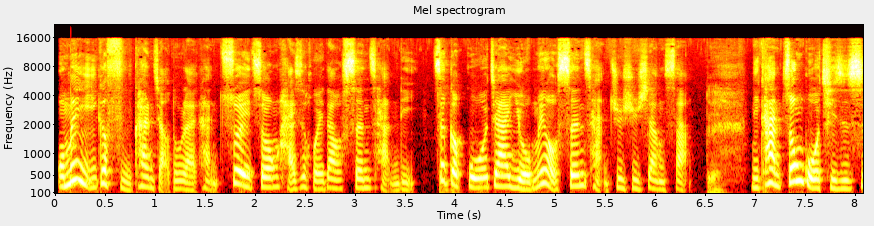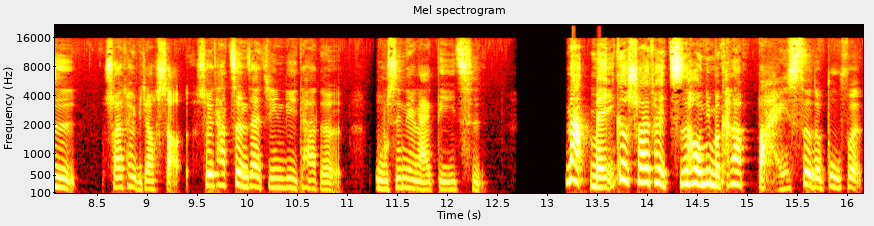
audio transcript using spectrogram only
我们以一个俯瞰角度来看，最终还是回到生产力，这个国家有没有生产继续向上？对，你看中国其实是衰退比较少的，所以它正在经历它的五十年来第一次。那每一个衰退之后，你有没有看到白色的部分？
